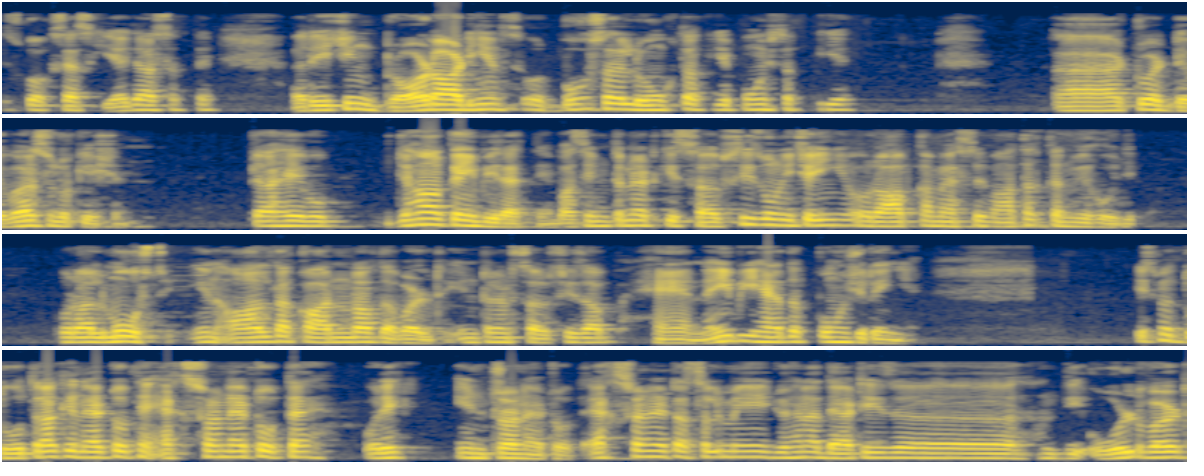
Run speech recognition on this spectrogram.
इसको एक्सेस किया जा सकता है। रीचिंग ब्रॉड ऑडियंस और बहुत सारे लोगों तक ये पहुँच सकती है। टू अ डिवर्स लोकेशन चाहे वो जहाँ कहीं भी रहते हैं, बस इंटरनेट की सर्विसेज़ होनी चाहिए और आपका मैसेज वहाँ तक कन्वे हो जाए। और almost in all the corner of the world internet services अब हैं, नहीं भी हैं तो पहुँच रही हैं। इसमें दो तरह के नेट होते हैं एक्स्ट्रा नेट होता है और एक इंट्रानेट होता है। एक्स्ट्रा नेट असल में जो है ना that is the old word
